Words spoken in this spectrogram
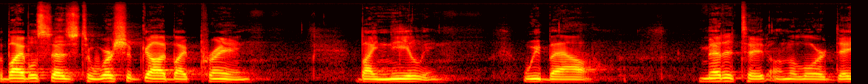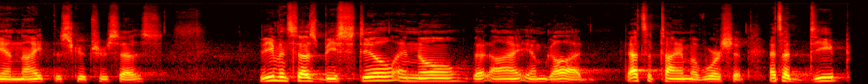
The Bible says to worship God by praying, by kneeling. We bow. Meditate on the Lord day and night, the scripture says. It even says, Be still and know that I am God. That's a time of worship. That's a deep,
